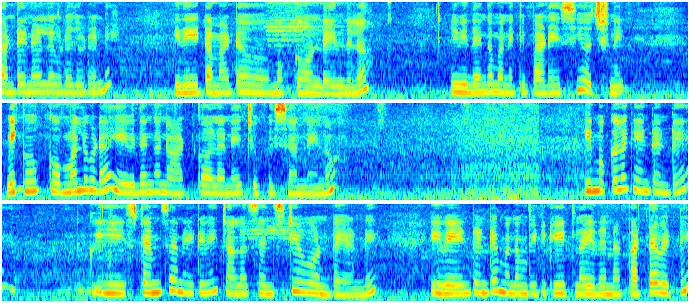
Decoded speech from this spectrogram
కంటైనర్లో కూడా చూడండి. ఇది టమాటో మొక్క ఉండే ఇందులో. ఈ విధంగా మనకి పడేసి వచ్చినాయి. మీకు కొమ్మలు కూడా ఏ విధంగా నాటుకోవాలనేది చూపిస్తాను నేను. ఈ మొక్కలకి ఏంటంటే ఈ స్టెమ్స్ అనేటివి చాలా సెన్సిటివ్గా ఉంటాయండి. ఇవి ఏంటంటే మనం వీటికి ఇట్లా ఏదైనా కట్టబెట్టి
